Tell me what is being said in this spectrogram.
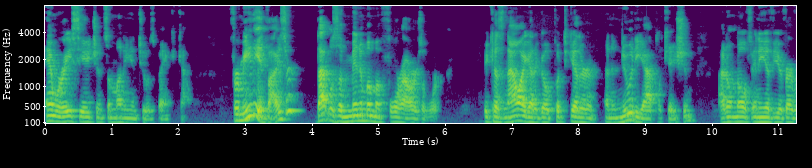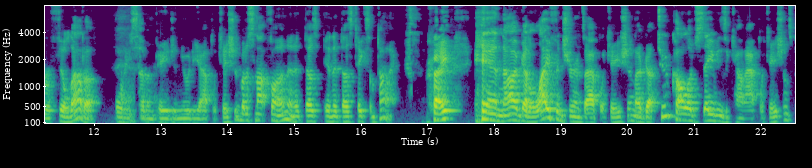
and we're ACHing some money into his bank account. For me, the advisor, that was a minimum of four hours of work because now I got to go put together an annuity application. I don't know if any of you have ever filled out a 47 page annuity application, but it's not fun and it does and it does take some time, right? And now I've got a life insurance application, I've got two college savings account applications,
